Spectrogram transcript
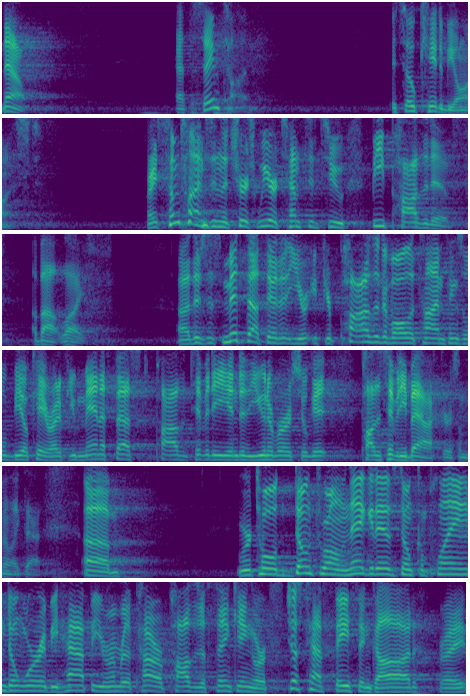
Now, at the same time, it's okay to be honest. Right? Sometimes in the church, we are tempted to be positive about life. Uh, there's this myth out there that you're, if you're positive all the time, things will be okay, right? If you manifest positivity into the universe, you'll get positivity back or something like that. Um, we're told don't dwell on the negatives, don't complain, don't worry, be happy. Remember the power of positive thinking, or just have faith in God, right?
